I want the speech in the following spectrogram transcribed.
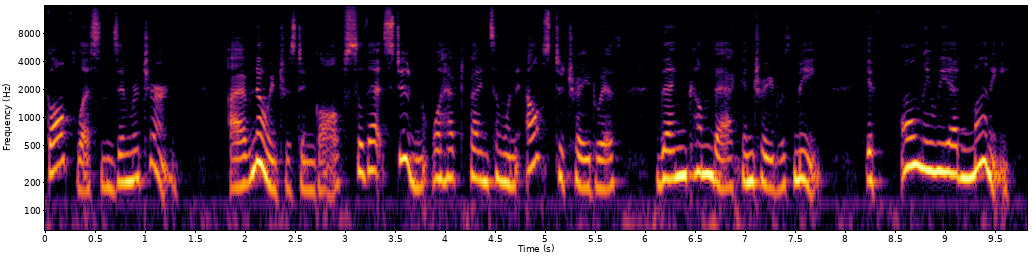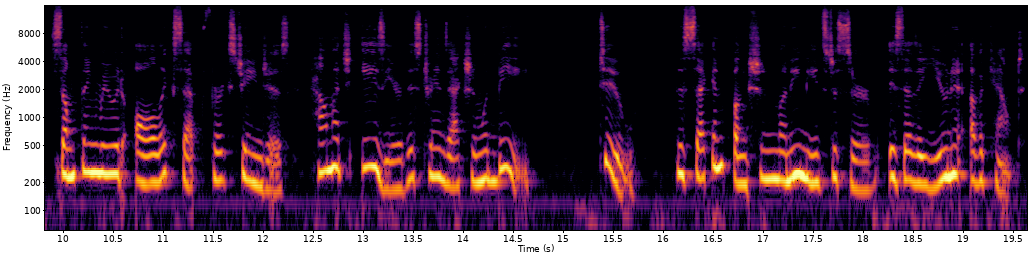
golf lessons in return? I have no interest in golf, so that student will have to find someone else to trade with, then come back and trade with me. If only we had money, something we would all accept for exchanges, how much easier this transaction would be. 2. The second function money needs to serve is as a unit of account,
